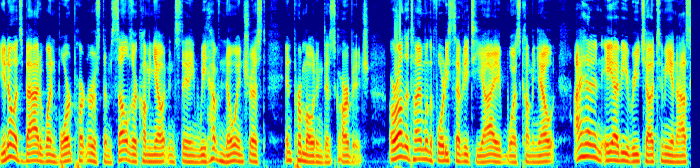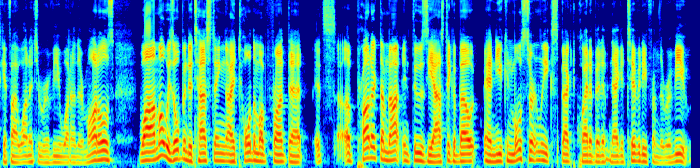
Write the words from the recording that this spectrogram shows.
You know it's bad when board partners themselves are coming out and stating we have no interest in promoting this garbage. Around the time when the 4070 Ti was coming out, I had an AIB reach out to me and ask if I wanted to review one of their models. While I'm always open to testing, I told them up front that it's a product I'm not enthusiastic about, and you can most certainly expect quite a bit of negativity from the review.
